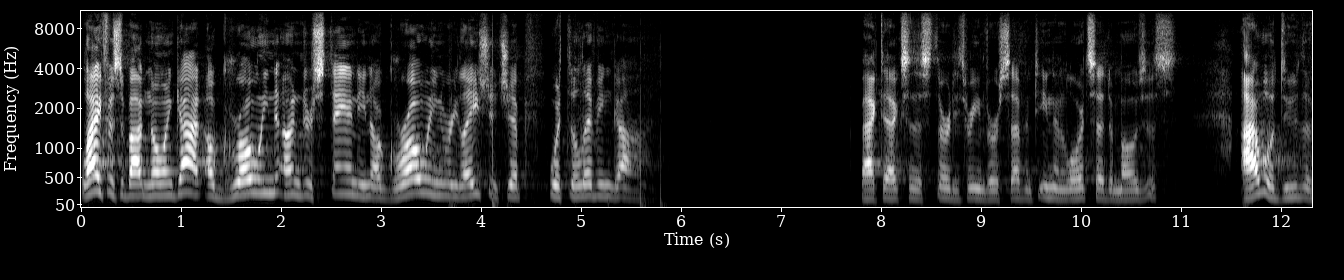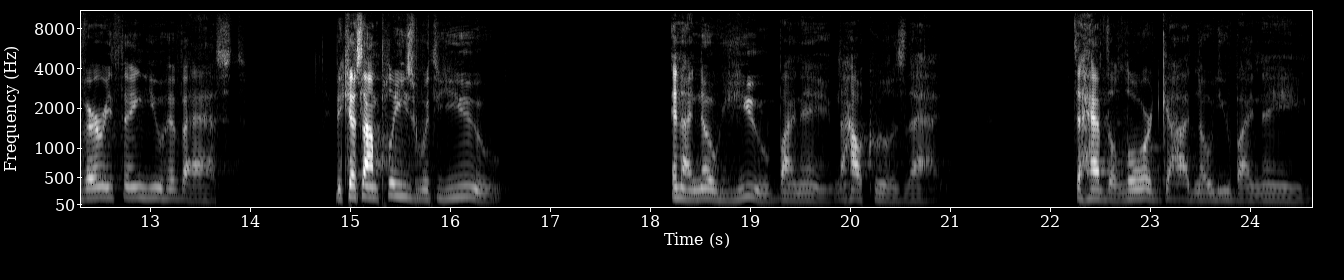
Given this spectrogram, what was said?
Life is about knowing God, a growing understanding, a growing relationship with the living God. Back to Exodus 33 and verse 17, and the Lord said to Moses, I will do the very thing you have asked because I'm pleased with you and I know you by name. Now, how cool is that? To have the Lord God know you by name.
